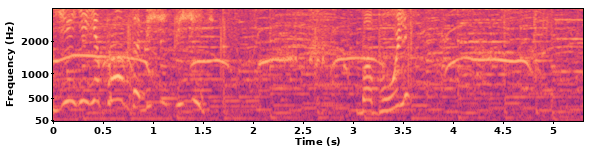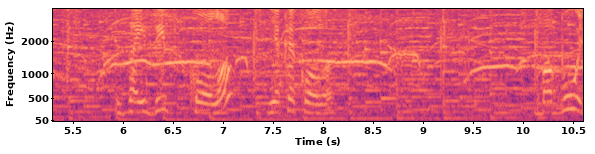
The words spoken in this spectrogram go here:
Є, є, є, правда, біжіть, біжіть. Бабуль? Зайди в коло? В яке коло? Бабуль.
